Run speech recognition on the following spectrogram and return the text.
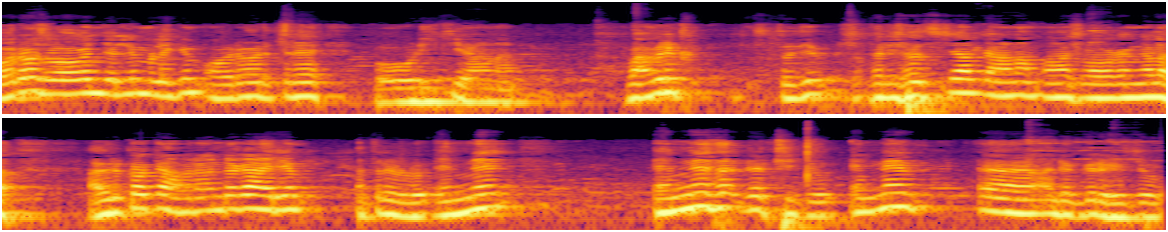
ഓരോ ശ്ലോകം ചെല്ലുമ്പോഴേക്കും ഓരോരുത്തരെ ഓടിക്കുകയാണ്. അപ്പൊ അവർ സ്തുതി പരിശോധിച്ചാൽ കാണാം ആ ശ്ലോകങ്ങൾ അവർക്കൊക്കെ അവനവന്റെ കാര്യം അത്രേ ഉള്ളൂ. എന്നെ എന്നെ രക്ഷിച്ചു എന്നെ അനുഗ്രഹിച്ചു.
